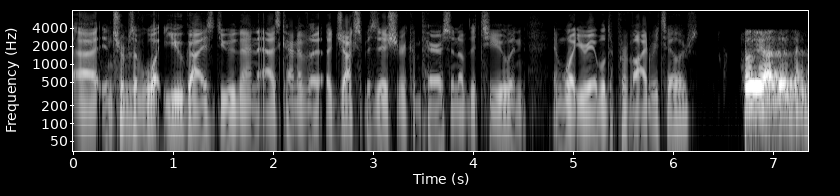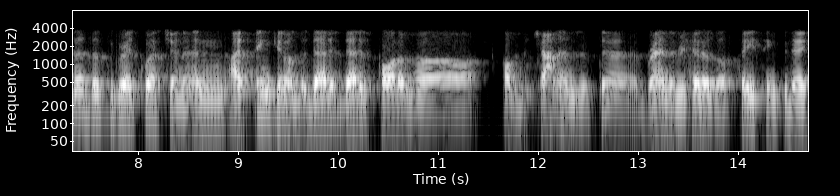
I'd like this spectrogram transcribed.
uh, in terms of what you guys do then as kind of a, a juxtaposition or comparison of the two and, and what you're able to provide retailers? So yeah, that, that, that's a great question, and I think you know that that is part of uh, of the challenge that the brands and retailers are facing today.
